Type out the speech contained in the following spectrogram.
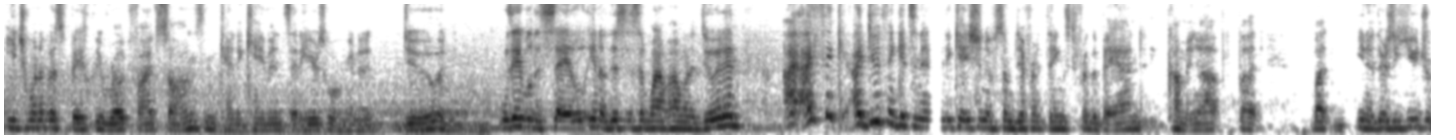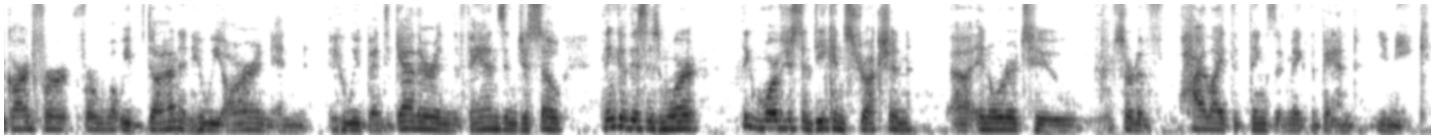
each one of us basically wrote five songs and kind of came in and said, "Here's what we're going to do," and was able to say, you know, this is how I want to do it. And I, I think I do think it's an indication of some different things for the band coming up, but but you know there's a huge regard for for what we've done and who we are and and who we've been together and the fans and just so think of this as more think more of just a deconstruction uh, in order to sort of highlight the things that make the band unique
